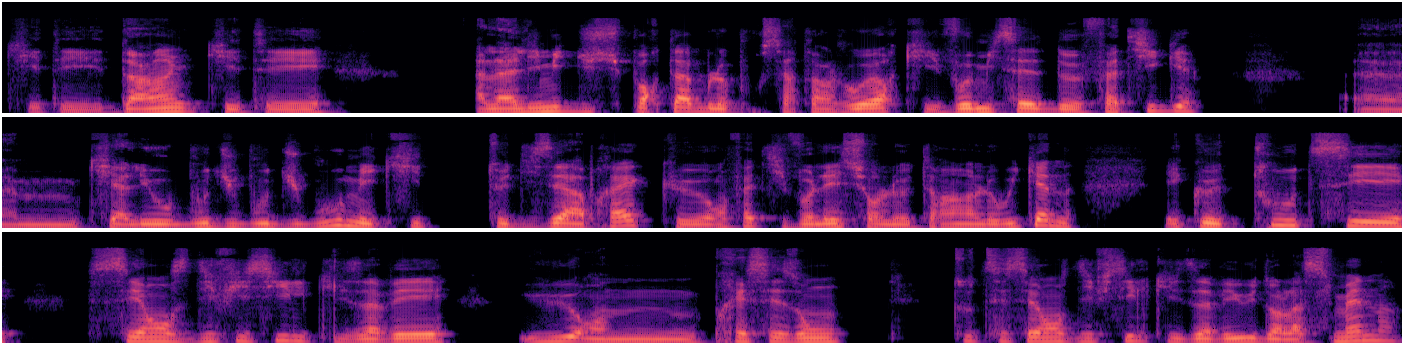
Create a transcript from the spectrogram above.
qui était dingue qui était à la limite du supportable pour certains joueurs qui vomissaient de fatigue euh, qui allaient au bout du bout du bout mais qui te disaient après que en fait ils volaient sur le terrain le week-end et que toutes ces séances difficiles qu'ils avaient eues en pré-saison, toutes ces séances difficiles qu'ils avaient eues dans la semaine,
